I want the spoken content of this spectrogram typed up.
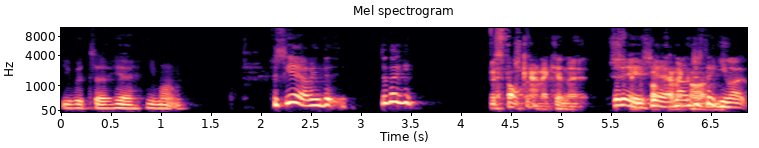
you would, uh, yeah, you might. Because yeah, I mean, th- do they? It's volcanic, isn't it? It Big yeah. I'm just thinking like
